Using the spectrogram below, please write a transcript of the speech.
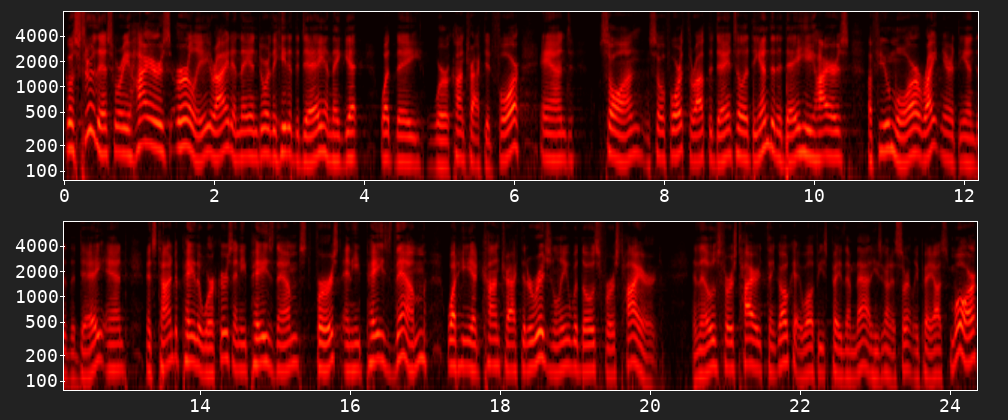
goes through this where he hires early, right? And they endure the heat of the day and they get what they were contracted for, and so on and so forth throughout the day until at the end of the day he hires a few more right near at the end of the day. And it's time to pay the workers, and he pays them first, and he pays them what he had contracted originally with those first hired. And those first hired think, okay, well, if he's paid them that, he's going to certainly pay us more.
